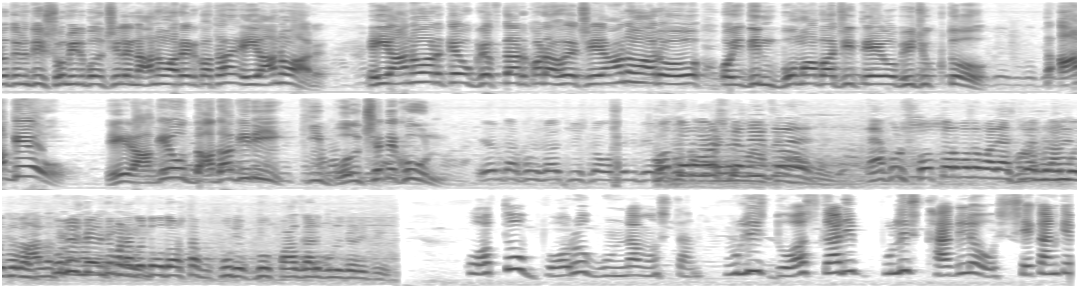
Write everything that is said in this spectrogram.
প্রতিনিধি সমীর বলছিলেন আনোয়ারের কথা এই আনোয়ার এই আনোয়ারকেও গ্রেফতার করা হয়েছে। আনোয়ারও ওই দিন বোমাবাজিতে অভিযুক্ত। আগেও এর আগেও দাদাগিরি কি বলছে দেখুন। এখন সত্তর বছর বাড়ি আসতে পারবে আমি পারব। পুলিশ ডেড়িতে মারা করতে দশটা পাঁচ গাড়ি পুলিশ কত বড় গুন্ডামস্তান পুলিশ দশ গাড়ি পুলিশ থাকলেও সেখানকে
